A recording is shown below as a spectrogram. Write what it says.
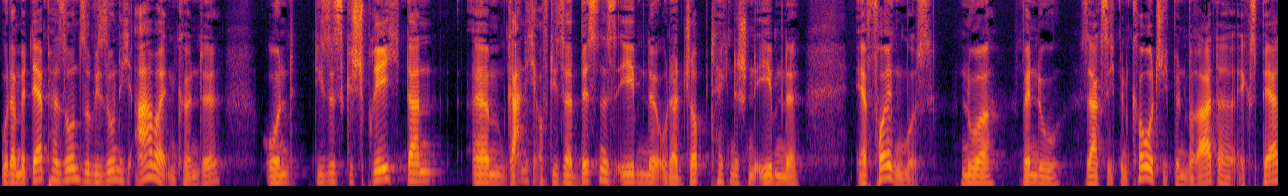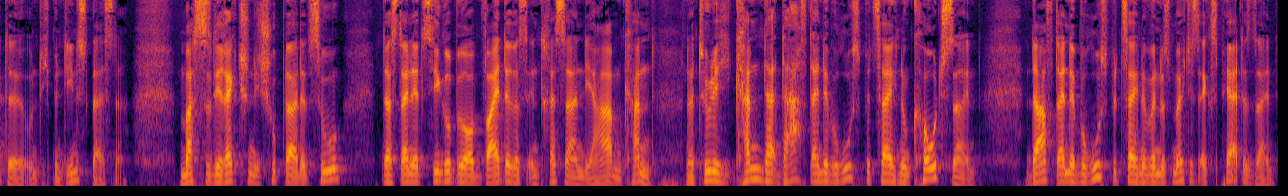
oder mit der Person sowieso nicht arbeiten könnte und dieses Gespräch dann ähm, gar nicht auf dieser Business-Ebene oder jobtechnischen Ebene erfolgen muss. Nur wenn du sagst, ich bin Coach, ich bin Berater, Experte und ich bin Dienstleister, machst du direkt schon die Schublade zu, dass deine Zielgruppe überhaupt weiteres Interesse an dir haben kann. Natürlich kann, da, darf deine Berufsbezeichnung Coach sein, darf deine Berufsbezeichnung, wenn du es möchtest, Experte sein.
